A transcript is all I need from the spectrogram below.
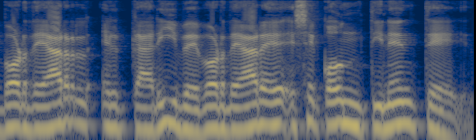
bordear el Caribe, bordear ese continente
